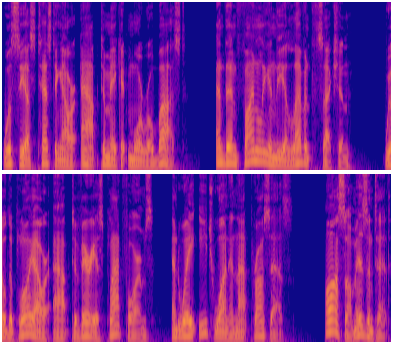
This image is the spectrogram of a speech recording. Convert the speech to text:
will see us testing our app to make it more robust. And then finally in the eleventh section, We'll deploy our app to various platforms and weigh each one in that process. Awesome, isn't it?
